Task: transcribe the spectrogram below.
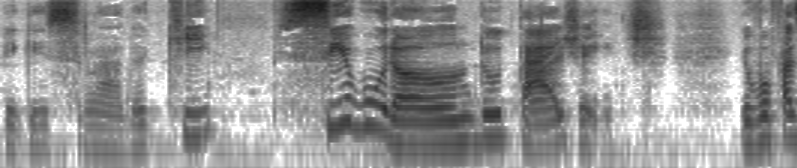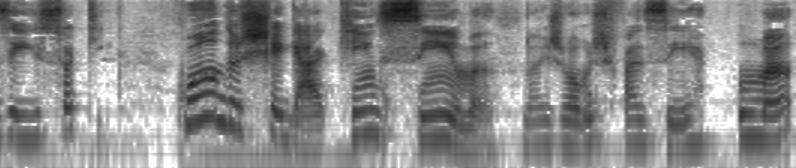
Peguei esse lado aqui, segurando, tá, gente? Eu vou fazer isso aqui. Quando chegar aqui em cima, nós vamos fazer uma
